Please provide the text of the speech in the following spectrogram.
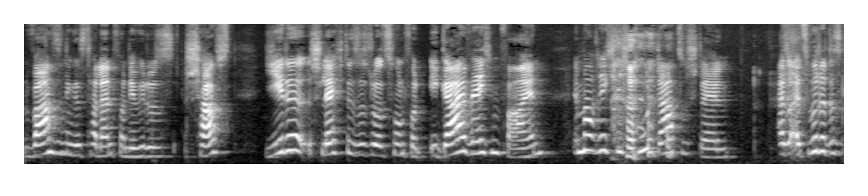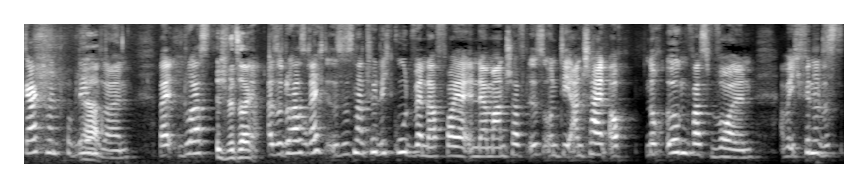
ein wahnsinniges Talent von dir, wie du es schaffst, jede schlechte Situation von egal welchem Verein immer richtig gut darzustellen. Also als würde das gar kein Problem Ja. sein. Weil du hast. Ich würd sagen- also du hast recht, es ist natürlich gut, wenn da Feuer in der Mannschaft ist und die anscheinend auch noch irgendwas wollen. Aber ich finde, das,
